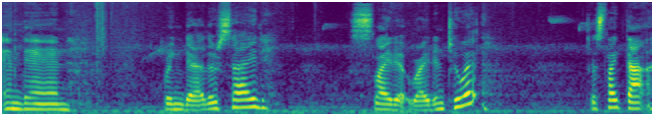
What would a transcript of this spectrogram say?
and then bring the other side, slide it right into it, just like that.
